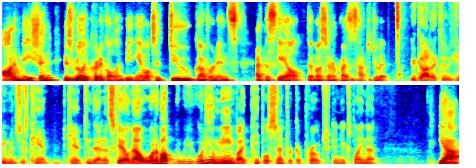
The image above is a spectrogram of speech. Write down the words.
automation is really critical in being able to do governance at the scale that most enterprises have to do it. You got it, humans just can't, can't do that at scale. Now, what about, what do you mean by people-centric approach? Can you explain that? Yeah,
